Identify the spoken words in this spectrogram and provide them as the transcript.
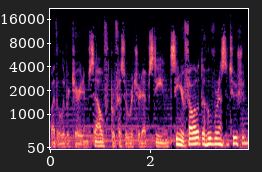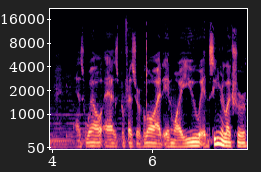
by the Libertarian himself, Professor Richard Epstein, Senior Fellow at the Hoover Institution, as well as Professor of Law at NYU and Senior Lecturer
